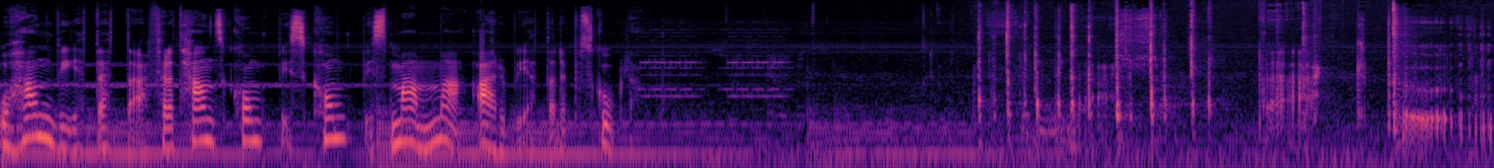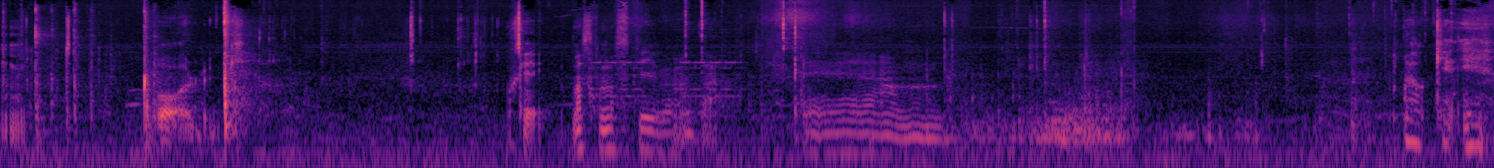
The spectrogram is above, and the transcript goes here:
Och han vet detta för att hans kompis kompis mamma arbetade på skolan. org. Okej, vad ska man skriva? Vänta. Ehm, Okej.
